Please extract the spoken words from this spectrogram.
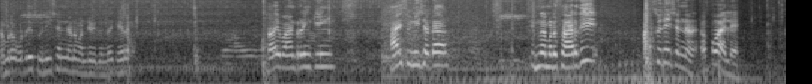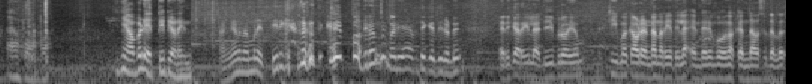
നമ്മുടെ കൂട്ടത്തിൽ സുനീഷനാണ് വണ്ടി എടുക്കുന്നത്. കയറി hi wandering king hi Suneesh ചേട്ടാ ഇന്ന് നമ്മുടെ സാരഥി സുനീഷനാണ് അപ്പോൾ അല്ലേ ഇനി അവിടെ എത്തിയിട്ടാണ് അങ്ങനെ നമ്മൾ എത്തിയിരിക്കുന്നത് പതിനൊന്ന് മണിയായപ്പോഴത്തേക്ക് എത്തിയിട്ടുണ്ട്. എനിക്കറിയില്ല ഡീബ്രോയും ടീമൊക്കെ അവിടെ ഉണ്ടെന്നറിയത്തില്ല എന്തേലും എന്തായാലും പോകുന്നൊക്കെ എന്താ അവസ്ഥയുള്ളത്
